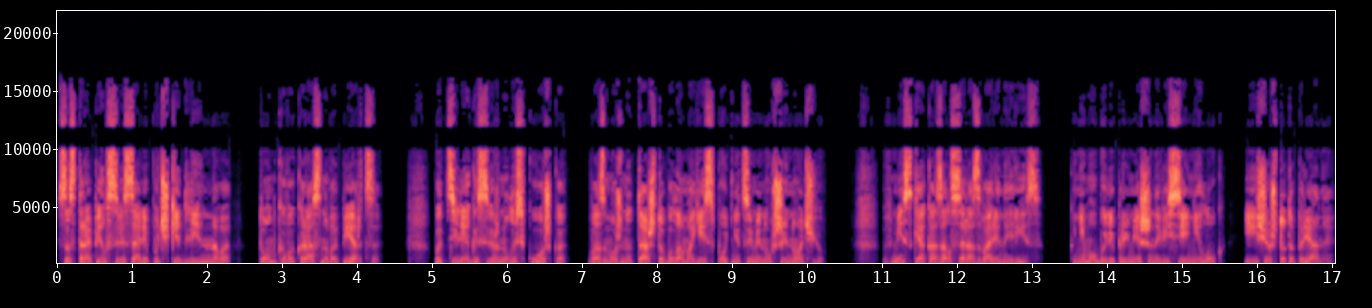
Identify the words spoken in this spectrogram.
Со стропил свисали пучки длинного, тонкого красного перца. Под телегой свернулась кошка, возможно, та, что была моей спутницей минувшей ночью. В миске оказался разваренный рис. К нему были примешаны весенний лук и еще что-то пряное.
